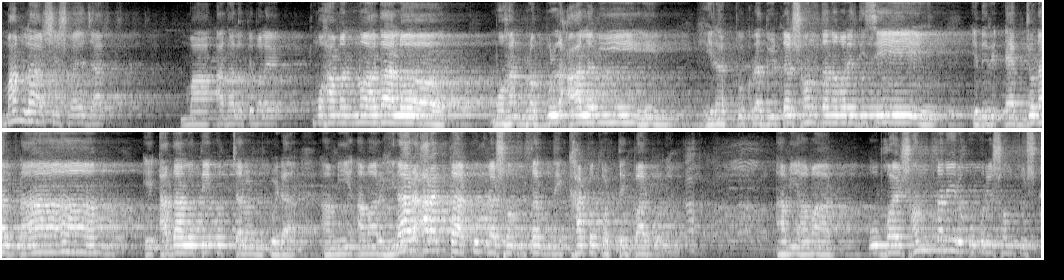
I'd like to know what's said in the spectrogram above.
মামলা শেষ হয়ে যাক। মা আদালতে বলে, মহামান্য আদালত, মহান রব্বুল আলামিন, হীরার টুকরা দুইটা সন্তান আমারে দিছে। এদের একজনার নাম এ আদালতে উচ্চারণ কইরা আমি আমার হীরার আর একটা টুকরা সন্তান দিয়ে খাটো করতে পারব না। আমি আমার উভয় সন্তানের উপরে সন্তুষ্ট।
